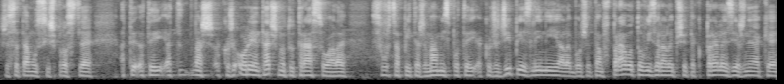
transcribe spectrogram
že sa tam musíš proste... A ty, a ty, a ty máš akože orientačnú tú trasu, ale furt sa pýta, že mám ísť po tej akože GPS línii, alebo že tam vpravo to vyzerá lepšie, tak prelezieš nejaké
